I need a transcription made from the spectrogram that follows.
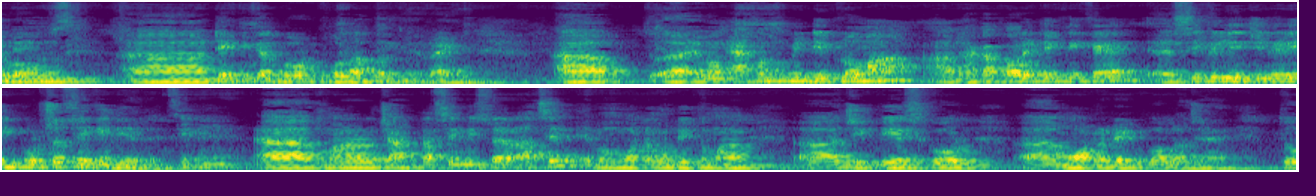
এবং টেকনিক্যাল বোর্ড ভোলা থেকে রাইট এবং এখন তুমি ডিপ্লোমা ঢাকা পলিটেকনিকে সিভিল ইঞ্জিনিয়ারিং পড়ছো সেকেন্ড ইয়ারে তোমার চারটা সেমিস্টার আছে এবং মোটামুটি তোমার জিপিএস স্কোর মডারেট বলা যায়। তো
